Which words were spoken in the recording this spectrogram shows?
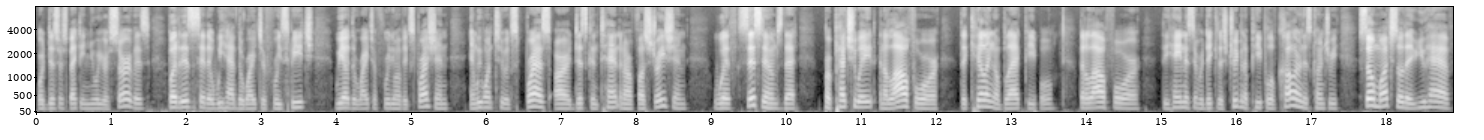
or disrespecting you or your service, but it is to say that we have the right to free speech, we have the right to freedom of expression, and we want to express our discontent and our frustration with systems that perpetuate and allow for the killing of black people, that allow for the heinous and ridiculous treatment of people of color in this country, so much so that you have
